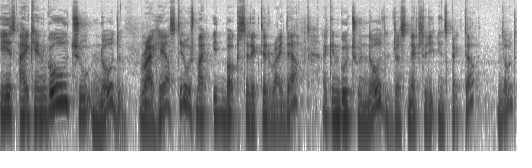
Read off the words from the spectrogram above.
is I can go to node right here still with my hitbox selected right there I can go to node just next to the inspector node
